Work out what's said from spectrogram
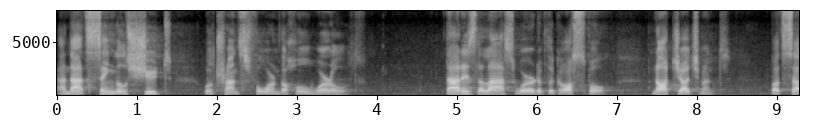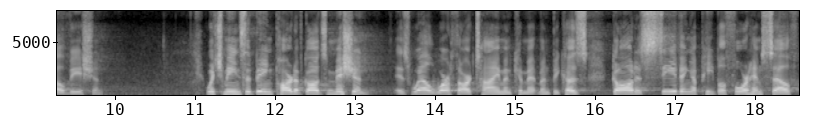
and that single shoot will transform the whole world. That is the last word of the gospel, not judgment, but salvation which means that being part of God's mission is well worth our time and commitment because God is saving a people for himself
